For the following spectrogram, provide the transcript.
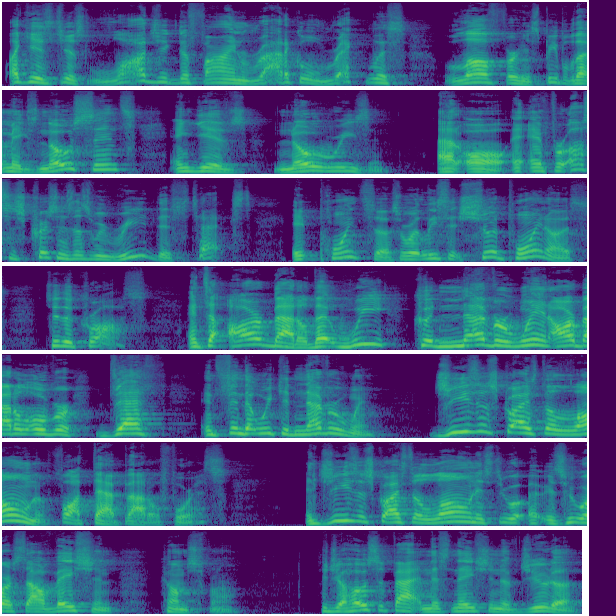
Like his just logic defined, radical, reckless love for his people that makes no sense and gives no reason at all. And for us as Christians, as we read this text, it points us, or at least it should point us, to the cross and to our battle that we could never win, our battle over death and sin that we could never win. Jesus Christ alone fought that battle for us. And Jesus Christ alone is, through, is who our salvation comes from. To Jehoshaphat and this nation of Judah,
